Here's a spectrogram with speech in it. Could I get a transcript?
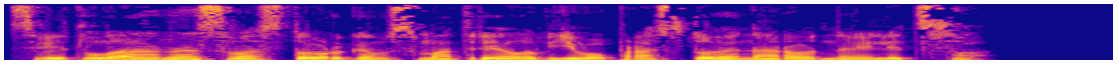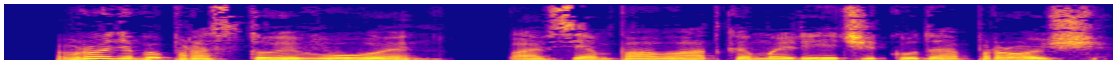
Светлана с восторгом смотрела в его простое народное лицо. Вроде бы простой воин, по всем повадкам и речи куда проще.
